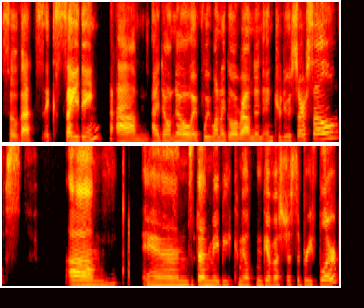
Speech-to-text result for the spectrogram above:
so that's exciting. Um, I don't know if we want to go around and introduce ourselves. Um, and then maybe Camille can give us just a brief blurb.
